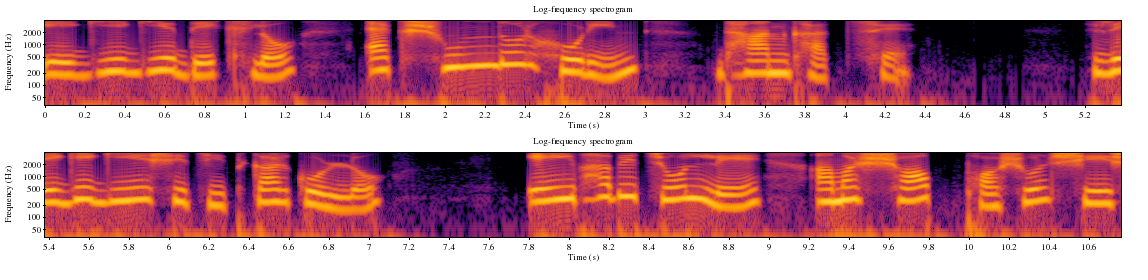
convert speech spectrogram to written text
এগিয়ে গিয়ে দেখল এক সুন্দর হরিণ ধান খাচ্ছে। রেগে গিয়ে সে চিৎকার করল, এইভাবে চললে আমার সব ফসল শেষ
